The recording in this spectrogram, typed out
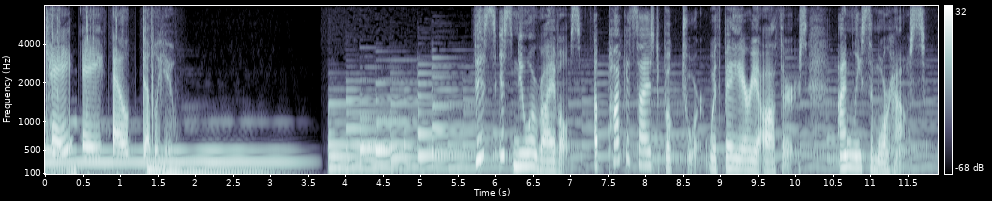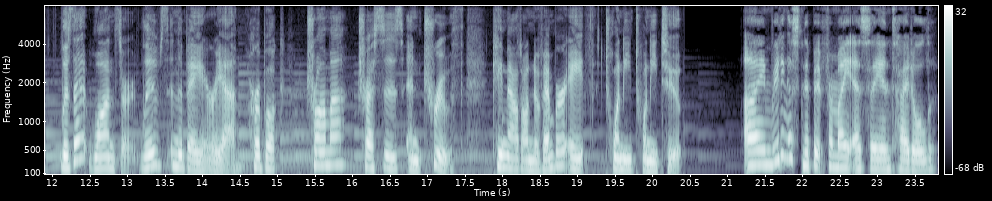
K A L W. This is New Arrivals, a pocket sized book tour with Bay Area authors. I'm Lisa Morehouse. Lizette Wanzer lives in the Bay Area. Her book, Trauma, Tresses, and Truth, came out on November 8th, 2022. I'm reading a snippet from my essay entitled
